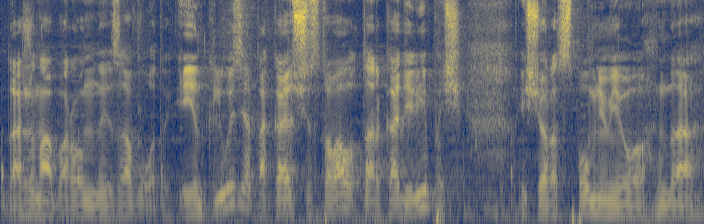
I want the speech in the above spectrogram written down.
Даже на оборонные заводы. И инклюзия такая существовала. Вот Аркадий Липович, еще раз вспомним его, да,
